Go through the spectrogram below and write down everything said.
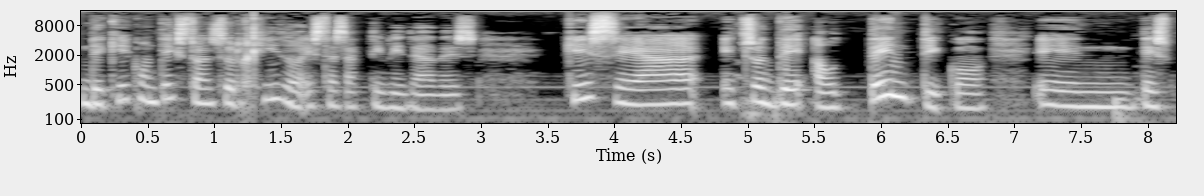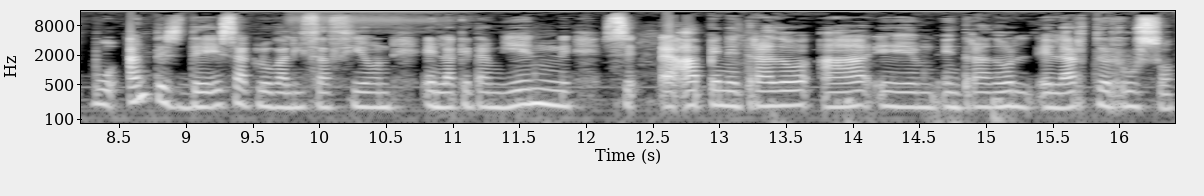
de qué contexto han surgido estas actividades, qué se ha hecho de auténtico antes de esa globalización en la que también se ha penetrado, ha em, entrado el arte ruso.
